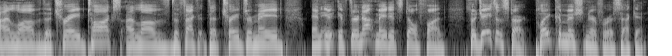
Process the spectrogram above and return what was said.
I love the trade talks. I love the fact that, that trades are made. And if they're not made, it's still fun. So Jayson Stark, play commissioner for a second.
